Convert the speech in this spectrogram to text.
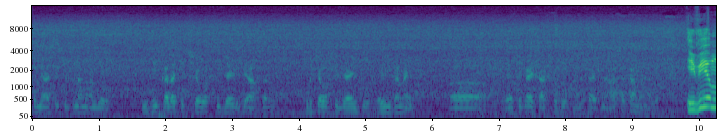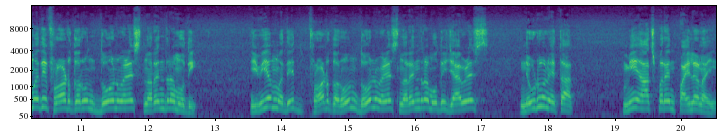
तुम्ही अशी सूचना मांडली की ही कदाचित शेवटची जयंती असेल पुढच्या वर्षी जयंती होईल का नाही याची काही शाश्वती सांगता येत नाही. असं का म्हणाले? ई व्ही एममध्ये फ्रॉड करून दोन वेळेस नरेंद्र मोदी. ई व्ही एममध्ये फ्रॉड करून दोन वेळेस नरेंद्र मोदी ज्यावेळेस निवडून येतात मी आजपर्यंत पाहिलं नाही.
